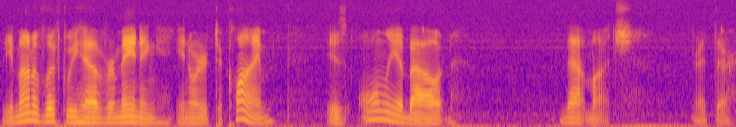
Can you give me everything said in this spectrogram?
the amount of lift we have remaining in order to climb is only about that much right there.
